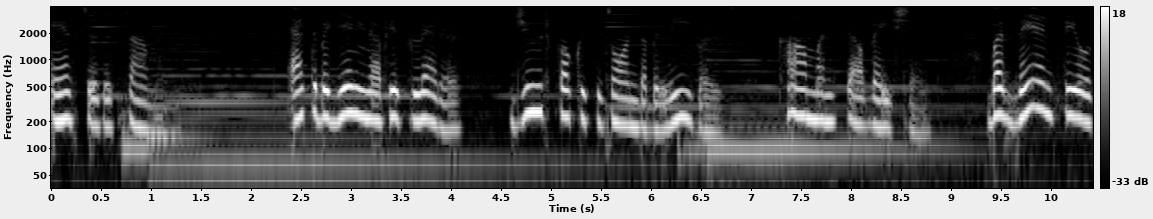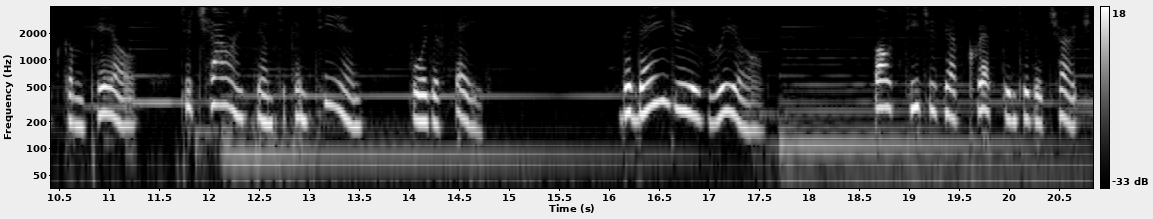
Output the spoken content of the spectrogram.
answer the summons. At the beginning of his letter, Jude focuses on the believer's common salvation, but then feels compelled to challenge them to contend for the faith. The danger is real. False teachers have crept into the church,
